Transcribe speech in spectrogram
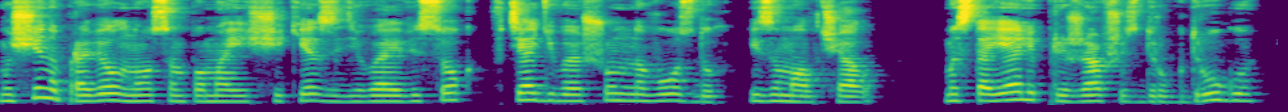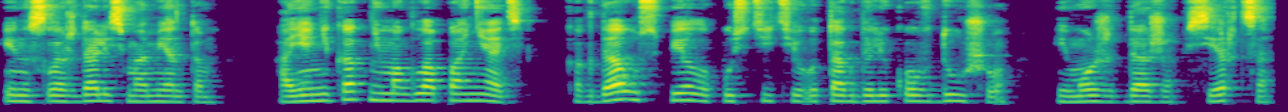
Мужчина провел носом по моей щеке, задевая висок, втягивая шумно воздух, и замолчал. Мы стояли, прижавшись друг к другу, и наслаждались моментом, а я никак не могла понять, когда успела пустить его так далеко в душу и, может, даже в сердце.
